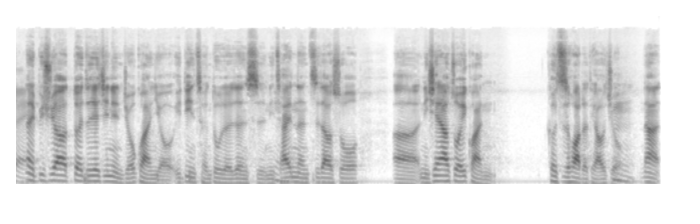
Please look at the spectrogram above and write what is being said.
对，那你必须要对这些经典酒款有一定程度的认识，你才能知道说，呃，你现在要做一款。客制化的调酒，嗯、那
